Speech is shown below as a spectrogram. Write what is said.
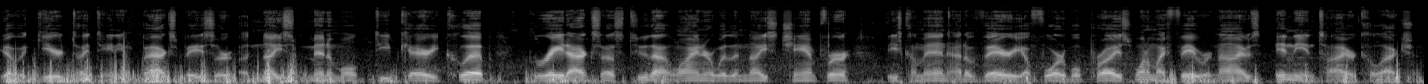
You have a geared titanium backspacer, a nice minimal deep carry clip, great access to that liner with a nice chamfer. These come in at a very affordable price. One of my favorite knives in the entire collection.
